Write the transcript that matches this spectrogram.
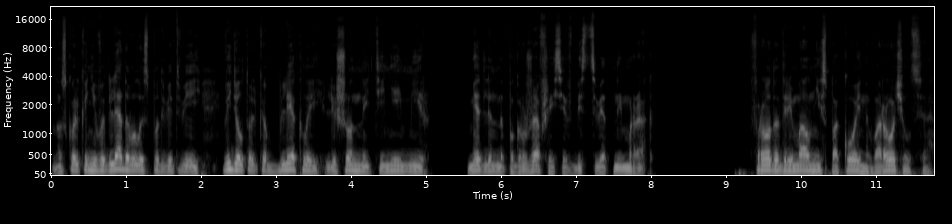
но сколько ни выглядывал из-под ветвей, видел только блеклый, лишенный теней мир, медленно погружавшийся в бесцветный мрак. Фродо дремал неспокойно, ворочался,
